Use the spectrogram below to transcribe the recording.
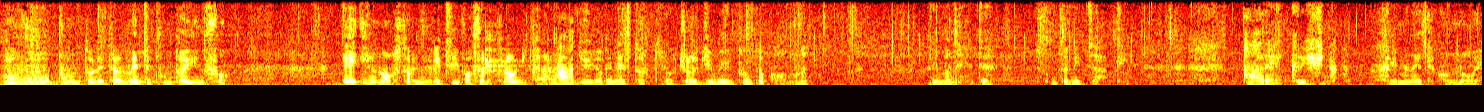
www.letteralmente.info e il nostro indirizzo di posta elettronica radio yoga network gmail.com rimanete sintonizzati. Are Krishna rimanete con noi.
